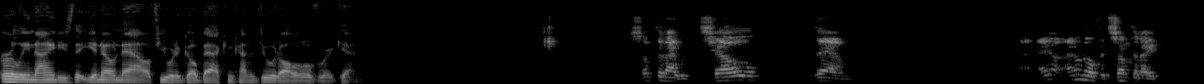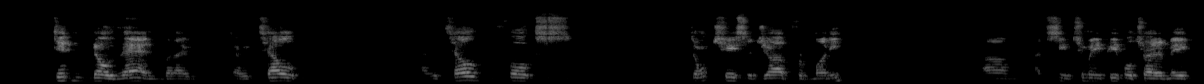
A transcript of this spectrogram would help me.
early 90s that you know now if you were to go back and kind of do it all over again? Something I would tell them. I don't, I don't know if it's something I didn't know then, but I, I would tell I would tell folks don't chase a job for money. Um, I've seen too many people try to make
